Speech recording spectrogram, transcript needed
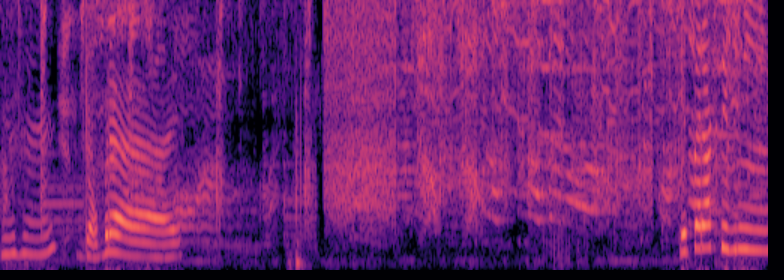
Mhm. Dobré. Hyperaktivní.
